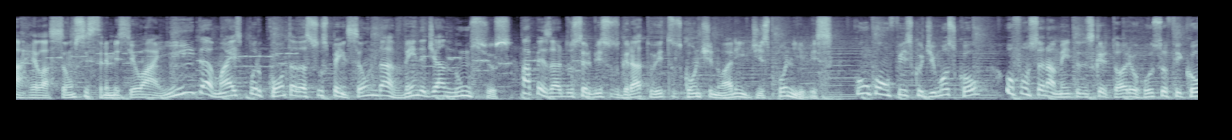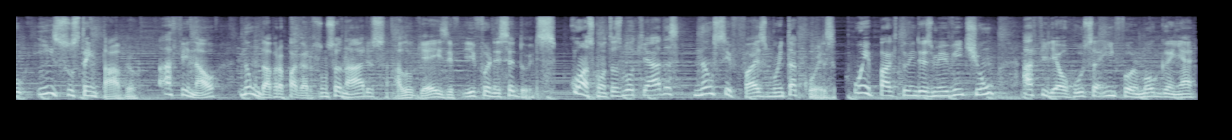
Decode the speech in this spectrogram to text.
a relação se estremeceu ainda mais por conta da suspensão da venda de anúncios, apesar dos serviços gratuitos continuarem disponíveis. Com o confisco de Moscou, o funcionamento do escritório russo ficou insustentável. Afinal, não dá para pagar funcionários, aluguéis e fornecedores. Com as contas bloqueadas, não se faz muita coisa. O impacto em 2021, a filial russa informou ganhar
